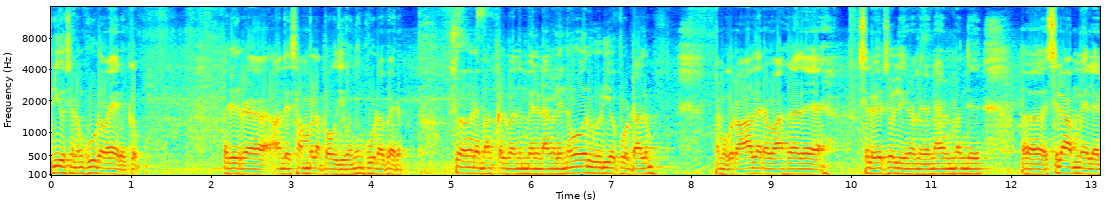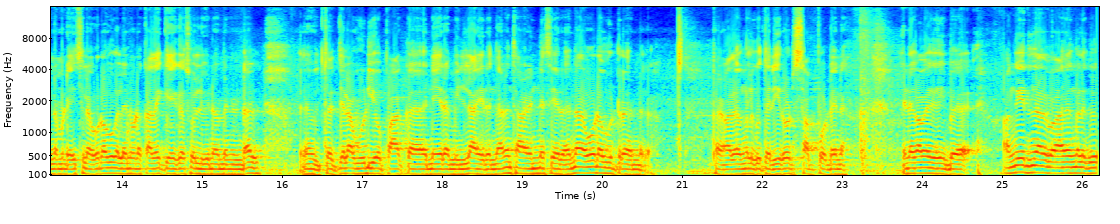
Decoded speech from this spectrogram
பிரியோசனம் கூடவாக இருக்கும். வருகிற அந்த சம்பள பகுதி கொஞ்சம் கூட வரும் ஸோ எங்களுடைய மக்கள் வந்து மேலே நாங்கள் என்ன ஒரு வீடியோ போட்டாலும் நமக்கு ஒரு ஆதரவாக அதை சில பேர் சொல்லிவினோம் நான் வந்து சில மேலே நம்முடைய சில உறவுகள் என்னோட கதை கேட்க சொல்லிவினோம் என்றால் சில வீடியோ பார்க்க நேரம் இல்லை இருந்தாலும் தான் என்ன செய்கிறதுனா ஓட விட்டுறாருன்னு இப்போ அது எங்களுக்கு தெரியுற ஒரு சப்போர்ட் என்ன? எனக்காக இப்போ அங்கே இருந்தால் அது எங்களுக்கு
